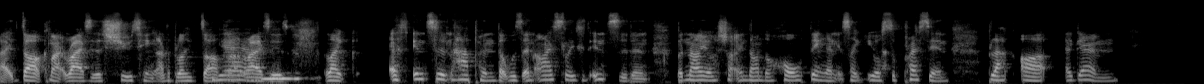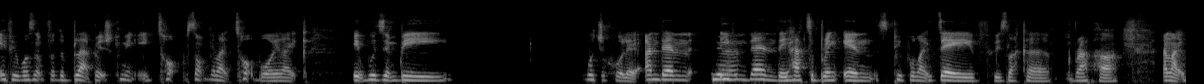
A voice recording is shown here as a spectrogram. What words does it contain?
like Dark Knight Rises shooting at the bloody Dark Knight Rises. Like an incident happened that was an isolated incident, but now you're shutting down the whole thing and it's like you're suppressing black art again. If it wasn't for the black British community, top something like Top Boy, like it wouldn't be what you call it and then Yeah. even then they had to bring in people like dave who's like a rapper and like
